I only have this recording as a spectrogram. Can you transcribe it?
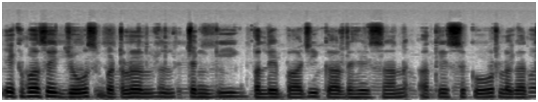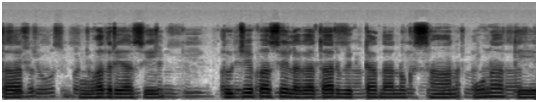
ਇੱਕ ਪਾਸੇ ਜੋਸ ਬਟਲਰ ਚੰਗੀ ਬੱਲੇਬਾਜ਼ੀ ਕਰ ਰਹੇ ਸਨ ਅਤੇ ਸਕੋਰ ਲਗਾਤਾਰ ਵਧ ਰਿਹਾ ਸੀ। ਦੂਜੇ ਪਾਸੇ ਲਗਾਤਾਰ ਵਿਕਟਾਂ ਦਾ ਨੁਕਸਾਨ ਉਹਨਾਂ ਤੇ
